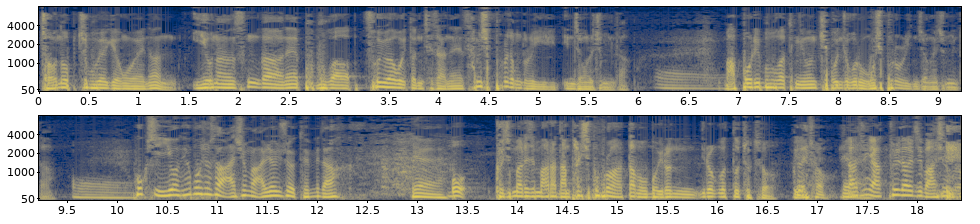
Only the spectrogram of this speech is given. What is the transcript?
전업주부의 경우에는 이혼하는 순간에 부부가 소유하고 있던 재산의 30% 정도를 이- 인정을 해줍니다. 맞벌이 부부 같은 경우는 기본적으로 50%를 인정해 줍니다. 혹시 이혼 해보셔서 아시면 알려주셔도 됩니다. 예. 뭐 거짓말하지 마라, 난 80% 왔다, 뭐, 뭐 이런 이런 것도 좋죠. 예. 그렇죠. 예. 나중에 악플 달지 마시고요.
